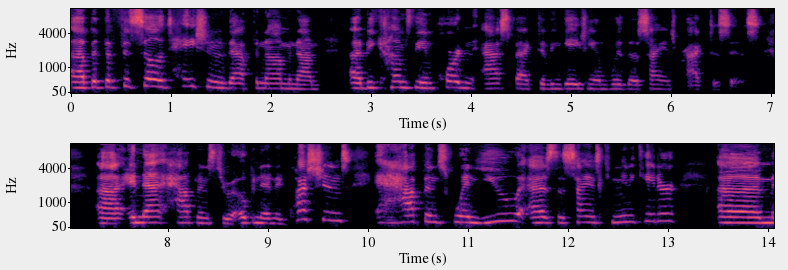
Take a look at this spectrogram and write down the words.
uh, but the facilitation of that phenomenon uh, becomes the important aspect of engaging them with those science practices. Uh, and that happens through open-ended questions. It happens when you, as the science communicator, um,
